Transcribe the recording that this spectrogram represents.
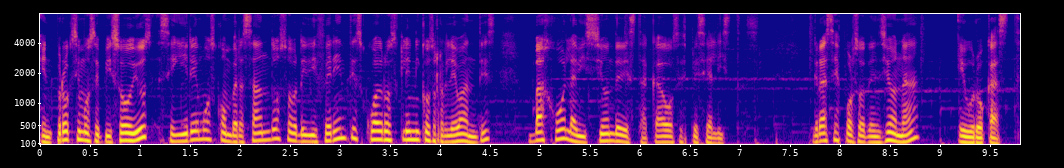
En próximos episodios seguiremos conversando sobre diferentes cuadros clínicos relevantes bajo la visión de destacados especialistas. Gracias por su atención a Eurocast.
